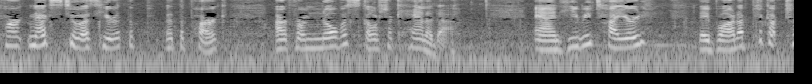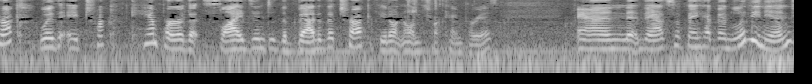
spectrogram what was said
parked next to us here at the at the park are from Nova Scotia, Canada. And he retired. They bought a pickup truck with a truck camper that slides into the bed of the truck, if you don't know what a truck camper is. And that's what they have been living in.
